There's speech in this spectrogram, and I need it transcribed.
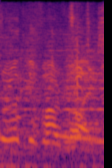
treasure of divine right.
